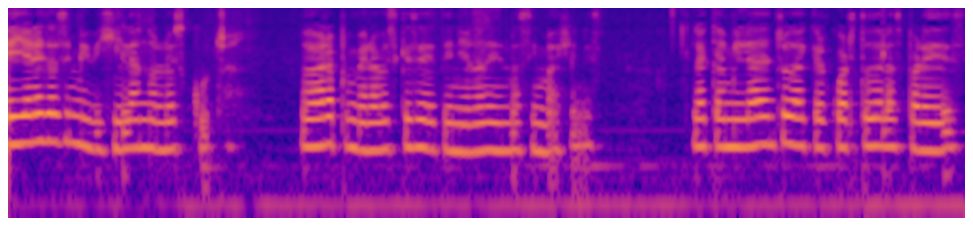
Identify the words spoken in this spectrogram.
Ella en esa semivigila no lo escucha. No era la primera vez que se detenían las mismas imágenes. La Camila dentro de aquel cuarto de las paredes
